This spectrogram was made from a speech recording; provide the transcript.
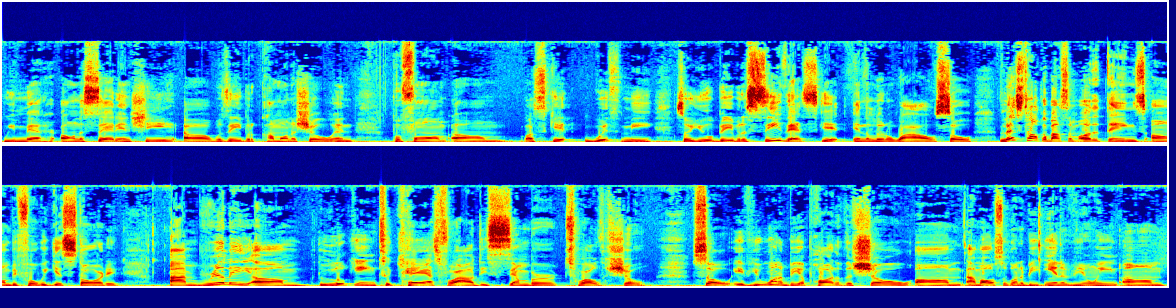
we met her on the set, and she uh, was able to come on the show and perform um, a skit with me. So you will be able to see that skit in a little while. So let's talk about some other things um, before we get started. I'm really um, looking to cast for our December 12th show. So if you want to be a part of the show, um, I'm also going to be interviewing um,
